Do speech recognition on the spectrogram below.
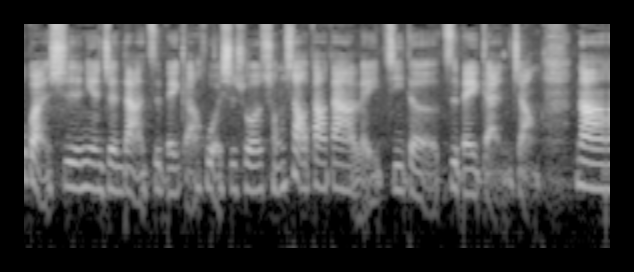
不管是念正大自卑感，或者是说从小到大累积的自卑感，这样，那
